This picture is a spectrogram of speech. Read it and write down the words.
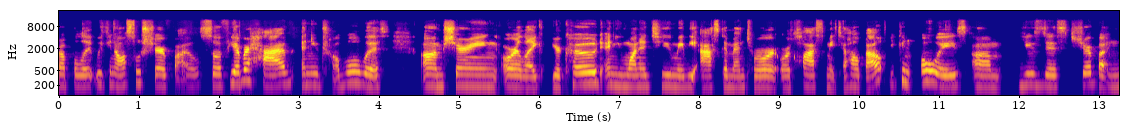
Replit, we can also share files. So if you ever have any trouble with um, sharing or like your code and you wanted to maybe ask a mentor or classmate to help out, you can always um, use this share button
